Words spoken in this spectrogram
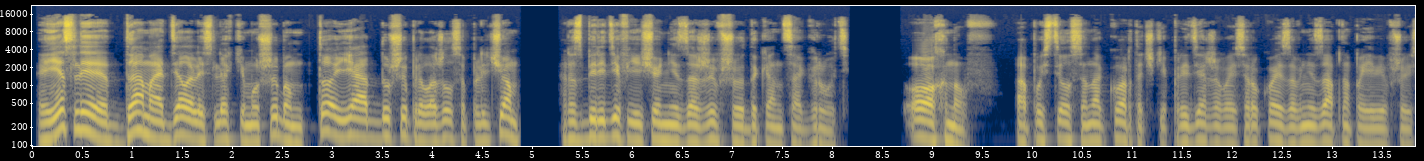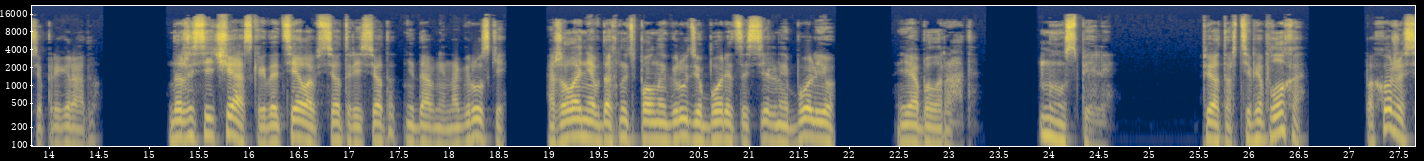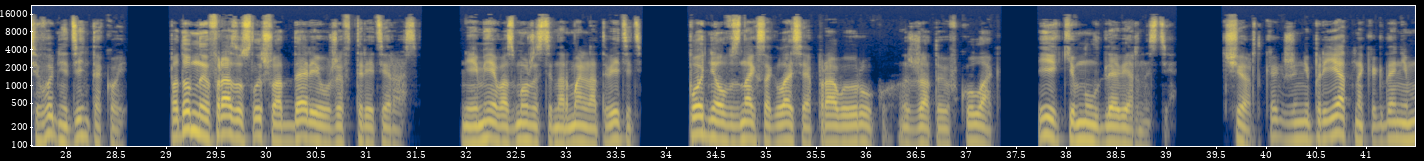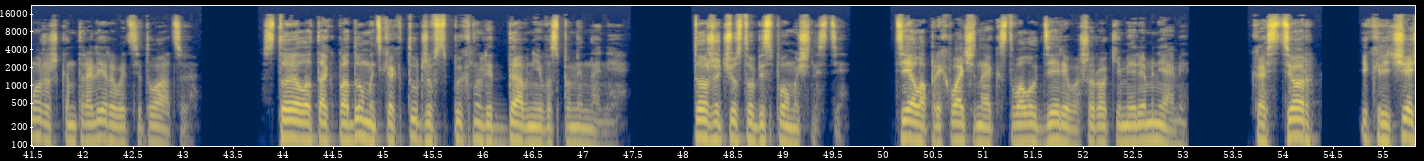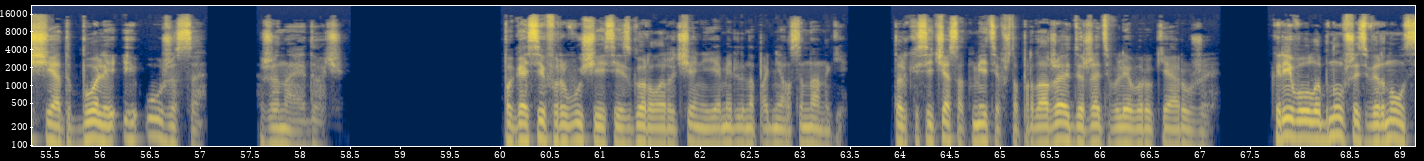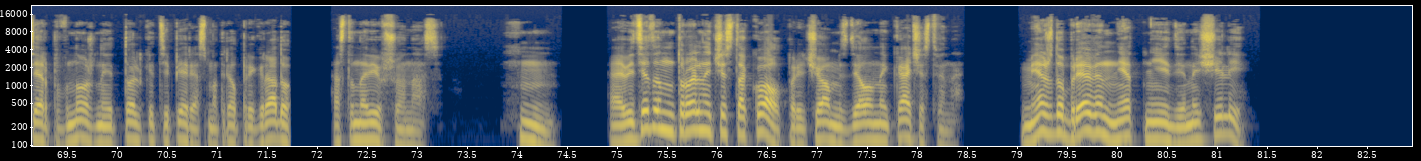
Если дамы отделались легким ушибом, то я от души приложился плечом, разбередив еще не зажившую до конца грудь. Охнув, опустился на корточки, придерживаясь рукой за внезапно появившуюся преграду. Даже сейчас, когда тело все трясет от недавней нагрузки, а желание вдохнуть полной грудью борется с сильной болью, я был рад. Мы успели. «Пётр, тебе плохо?» Похоже, сегодня день такой. Подобную фразу слышу от Дарьи уже в третий раз. Не имея возможности нормально ответить, поднял в знак согласия правую руку, сжатую в кулак, и кивнул для верности. Черт, как же неприятно, когда не можешь контролировать ситуацию. Стоило так подумать, как тут же вспыхнули давние воспоминания. Тоже чувство беспомощности. Тело, прихваченное к стволу дерева широкими ремнями. Костер и кричащие от боли и ужаса жена и дочь. Погасив рвущееся из горла рычание, я медленно поднялся на ноги, только сейчас отметив, что продолжаю держать в левой руке оружие. Криво улыбнувшись, вернул серп в ножны и только теперь осмотрел преграду, остановившую нас. Хм, а ведь это натуральный чистокол, причем сделанный качественно. Между бревен нет ни единой щели.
